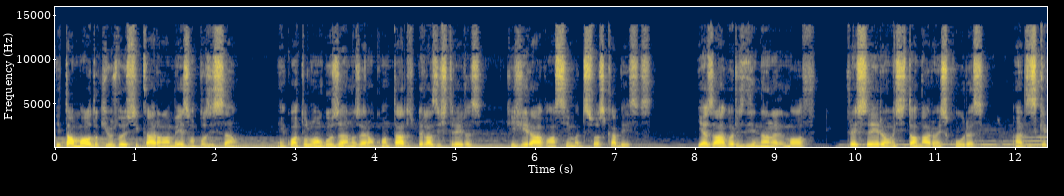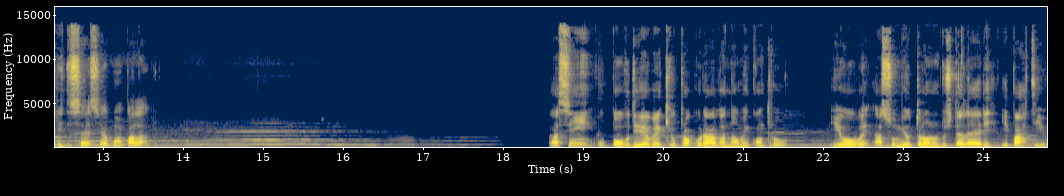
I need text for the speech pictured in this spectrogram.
de tal modo que os dois ficaram na mesma posição, enquanto longos anos eram contados pelas estrelas que giravam acima de suas cabeças. E as árvores de Nanelmoth cresceram e se tornaram escuras antes que ele dissesse alguma palavra. Assim, o povo de Ewe que o procurava não o encontrou, e Ewe assumiu o trono dos Teleri e partiu,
